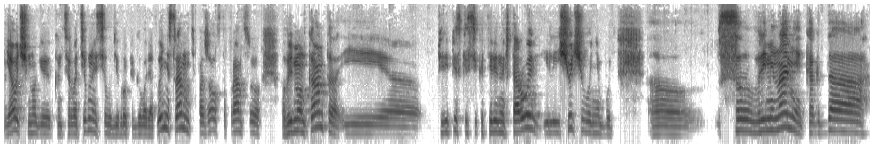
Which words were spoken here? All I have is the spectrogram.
я, очень многие консервативные силы в Европе говорят, вы не сравните, пожалуйста, Францию времен Канта и переписки с Екатериной II или еще чего-нибудь с временами, когда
